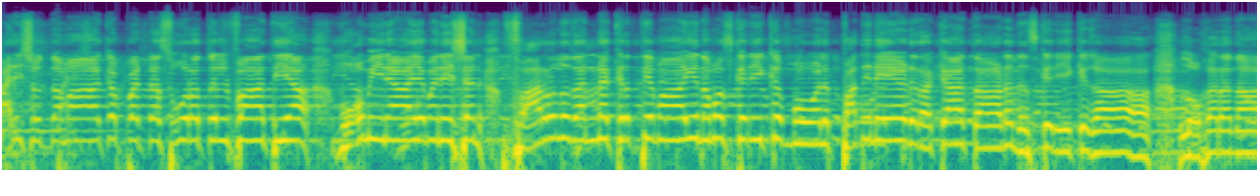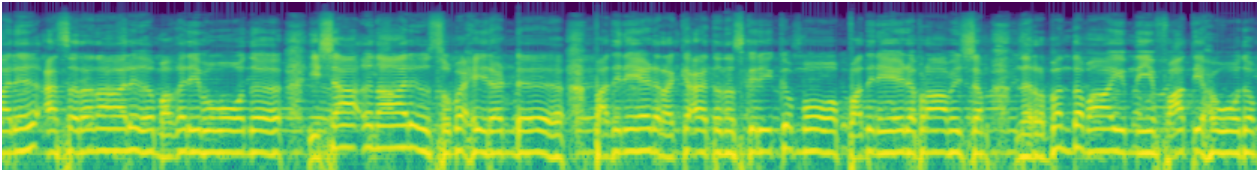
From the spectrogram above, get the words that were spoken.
പരിശുദ്ധമാക്കപ്പെട്ട സൂറത്തുൽ ഫാത്തിഹ മുഅ്മിനായ മനുഷ്യൻ ഫർൾ തന്നെ കൃത്യമായി നമസ്കരിക്കുമ്പോൾ പതിനേഴ് റക്കാത്താണ് നിസ്കരിക്കുക. ലുഹറ നാല് അസറ നാല് മഗ്രിബ് മൂന്ന് ഇഷാ നാല് സുബഹി രണ്ട്. പതിനേഴ് റക്കാത്ത് നിസ്കരിക്കുമ്പോൾ പതിനേഴ് പ്രാവശ്യം നിർബന്ധമായും നീ ഫാത്തിഹ ഓതും.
